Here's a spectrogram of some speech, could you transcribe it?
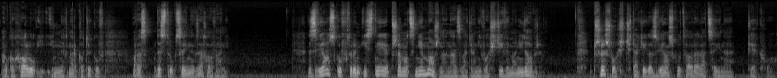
alkoholu i innych narkotyków oraz destrukcyjnych zachowań. Związku, w którym istnieje przemoc, nie można nazwać ani właściwym, ani dobrym. Przyszłość takiego związku to relacyjne piekło.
